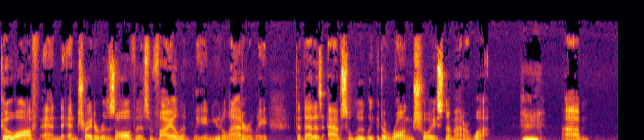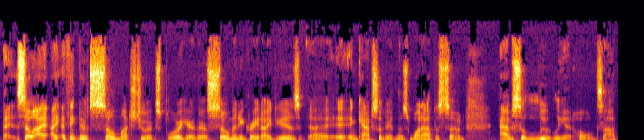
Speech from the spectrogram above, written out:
go off and, and try to resolve this violently and unilaterally. That that is absolutely the wrong choice, no matter what. Um, so I, I think there's so much to explore here. There's so many great ideas uh, encapsulated in this one episode. Absolutely, it holds up.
